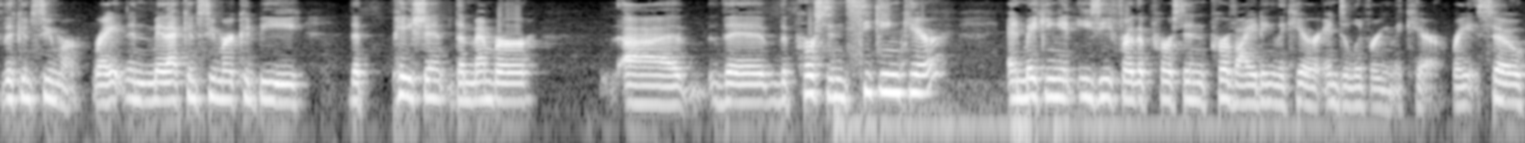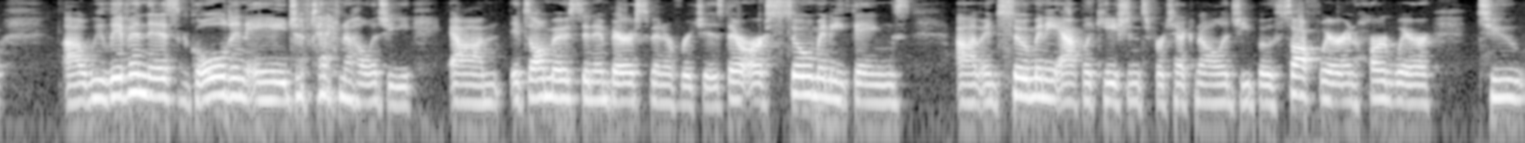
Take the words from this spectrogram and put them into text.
the consumer, right? And may that consumer could be the patient, the member, uh, the the person seeking care, and making it easy for the person providing the care and delivering the care, right? So. Uh, we live in this golden age of technology. Um, it's almost an embarrassment of riches. There are so many things um, and so many applications for technology, both software and hardware, to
